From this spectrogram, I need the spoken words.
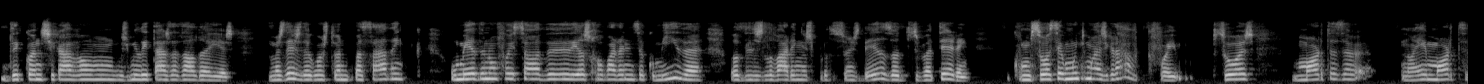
de quando chegavam os militares das aldeias. Mas desde agosto do ano passado, em que o medo não foi só de eles roubarem-lhes a comida, ou de lhes levarem as produções deles, ou de desbaterem. Começou a ser muito mais grave, que foi pessoas mortas a, não é? Morte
